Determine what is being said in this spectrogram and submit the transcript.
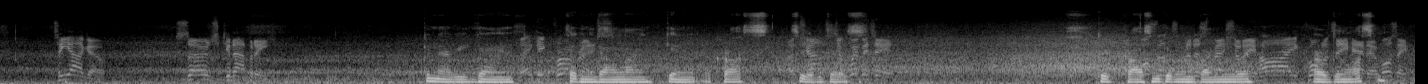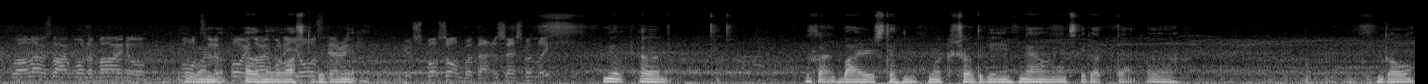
Thiago. Serge Gnabry. Gnabry going, taking it down line, getting it across. A See what chance he does. whip it in. Good crossing, good Wasn't by an especially Mueller. high quality Or header, Lewandowski. was it? Well, that was like one of mine, or He more to won the it. point, Oh, like one of Lewandowski yours, did win Derek. it. You're spot on with that assessment, Lee. Mil- um, looks like Bayer's taking more control of the game now once they got that uh, goal.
